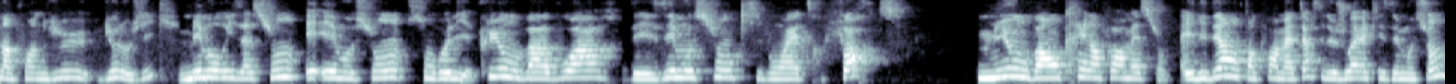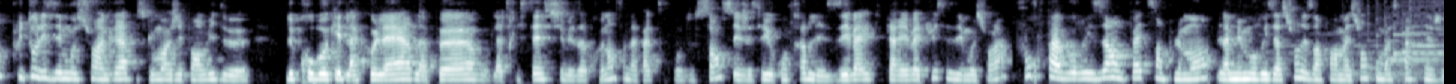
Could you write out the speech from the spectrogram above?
D'un point de vue biologique, mémorisation et émotion sont reliées. Plus on va avoir des émotions qui vont être fortes, mieux on va ancrer l'information. Et l'idée en tant que formateur, c'est de jouer avec les émotions, plutôt les émotions agréables, parce que moi, j'ai pas envie de, provoquer de la colère, de la peur ou de la tristesse chez mes apprenants, ça n'a pas trop de sens et j'essaye au contraire de les faire évacuer ces émotions-là pour favoriser en fait simplement la mémorisation des informations qu'on va se partager.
